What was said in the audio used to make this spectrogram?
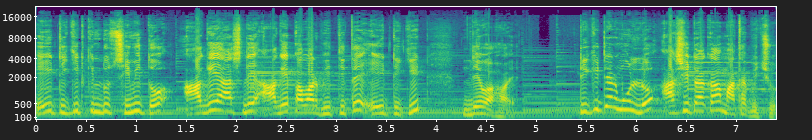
এই টিকিট কিন্তু সীমিত। আগে আসলে আগে পাওয়ার ভিত্তিতে এই টিকিট দেওয়া হয়। টিকিটের মূল্য আশি টাকা মাথাপিছু।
